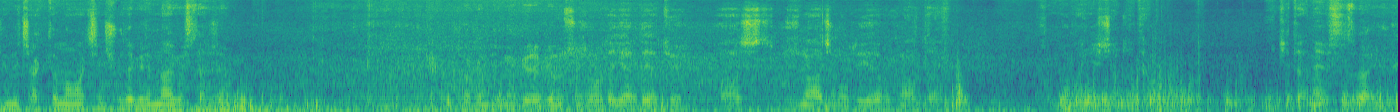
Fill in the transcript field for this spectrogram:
Şimdi çaktırmamak için şurada birini daha göstereceğim. Bakın bilmiyorum görebiliyor musunuz orada yerde yatıyor. Ağaç, uzun ağacın olduğu yere bakın alt taraf. Şimdi geçeceğim zaten. iki tane evsiz var yani.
